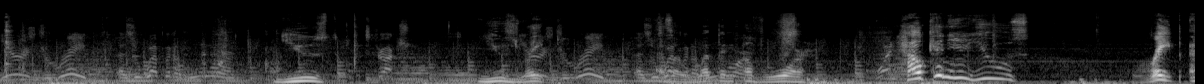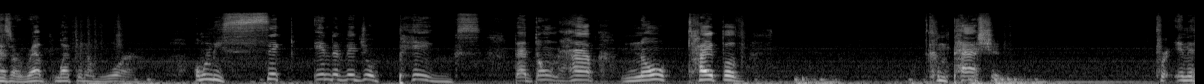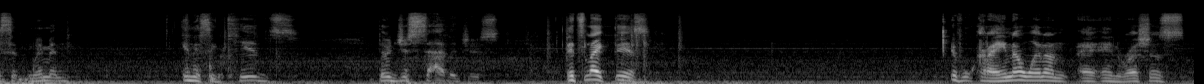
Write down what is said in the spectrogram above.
used rape as a weapon of war. Used used rape rape as a as a weapon, weapon of war. of war. How can you use rape as a rep weapon of war? Only sick individual pigs that don't have no type of compassion for innocent women, innocent kids. They're just savages. It's like this. If Ukraine went on in Russia's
